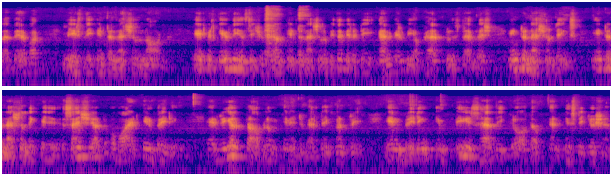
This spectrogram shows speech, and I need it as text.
that their work meets the international norm. It will give the institution international visibility and will be of help to establish international links. International linkage is essential to avoid inbreeding, a real problem in a developing country. Inbreeding impedes healthy growth of an institution.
